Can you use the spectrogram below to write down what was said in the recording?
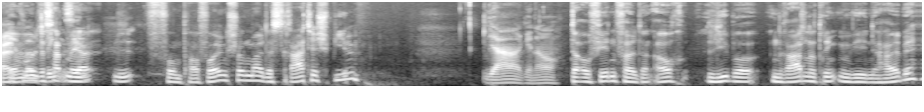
Alkohol, das hatten wir ja vor ein paar Folgen schon mal, das Ratespiel. Ja, genau. Da auf jeden Fall dann auch lieber einen Radler trinken wie eine halbe.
